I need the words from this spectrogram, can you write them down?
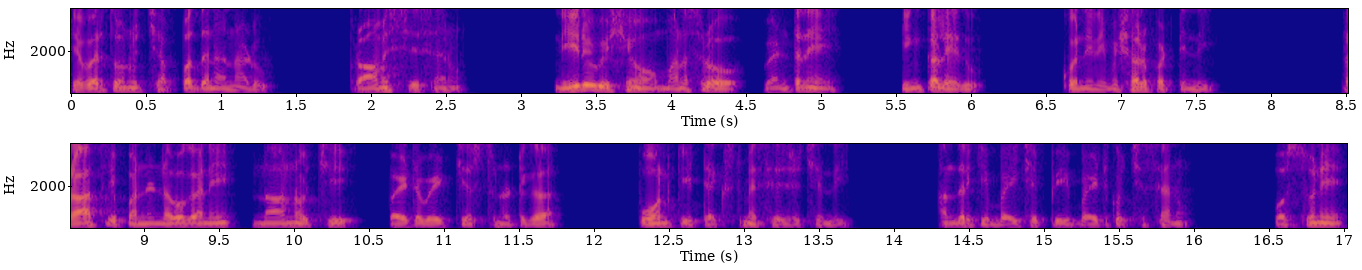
ఎవరితోనూ చెప్పొద్దని అన్నాడు. ప్రామిస్ చేశాను. నీరు విషయం మనసులో వెంటనే ఇంకలేదు కొన్ని నిమిషాలు పట్టింది. రాత్రి పన్నెండవగానే నాన్న వచ్చి బయట వెయిట్ చేస్తున్నట్టుగా ఫోన్కి టెక్స్ట్ మెసేజ్ వచ్చింది. అందరికీ బై చెప్పి బయటకు వచ్చేసాను వస్తూనే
